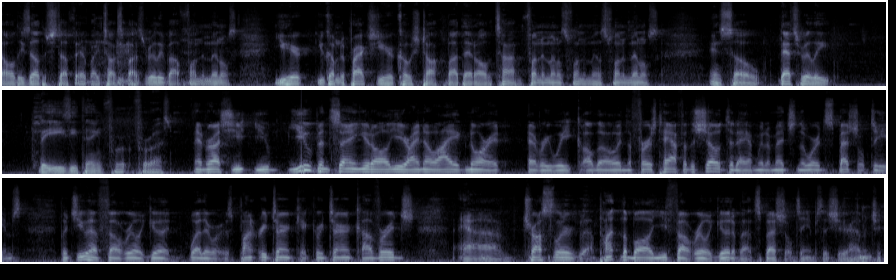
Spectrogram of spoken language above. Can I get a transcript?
all these other stuff everybody talks about is really about fundamentals. You hear, you come to practice, you hear coach talk about that all the time: fundamentals, fundamentals, fundamentals. And so that's really the easy thing for, for us. And Russ, you, you you've been saying it all year. I know I ignore it every week. Although in the first half of the show today, I'm going to mention the word special teams. But you have felt really good, whether it was punt return, kick return, coverage, uh, Trussler, uh, punting the ball. You felt really good about special teams this year, haven't you?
